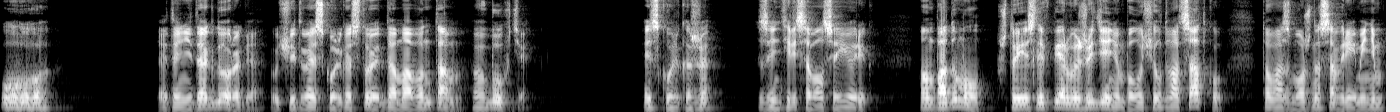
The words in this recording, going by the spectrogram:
«О!» «Это не так дорого, учитывая, сколько стоят дома вон там, в бухте». «И сколько же?» – заинтересовался Йорик. Он подумал, что если в первый же день он получил двадцатку, то, возможно, со временем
